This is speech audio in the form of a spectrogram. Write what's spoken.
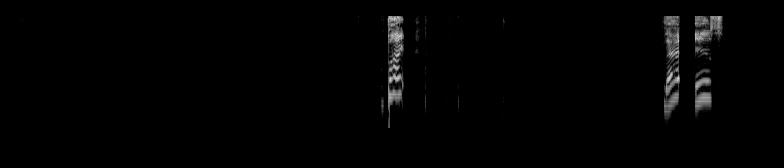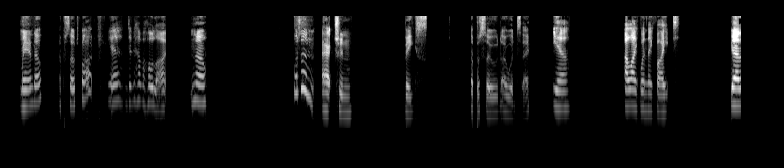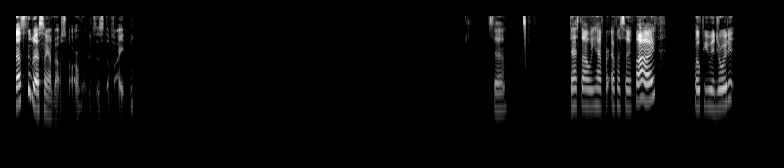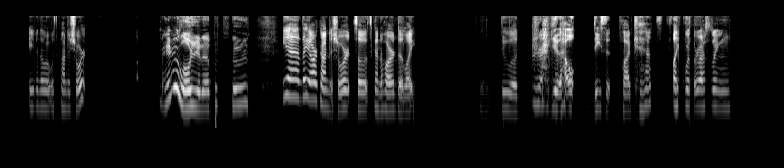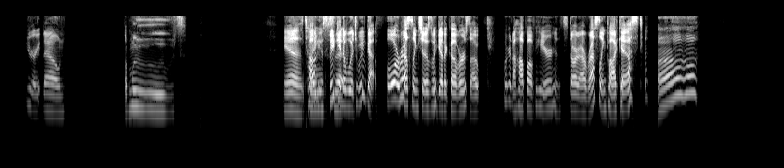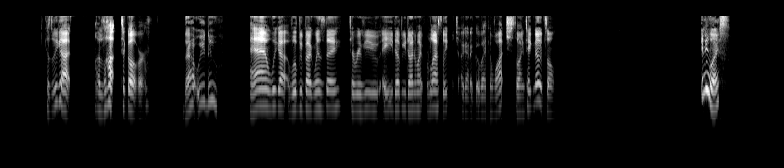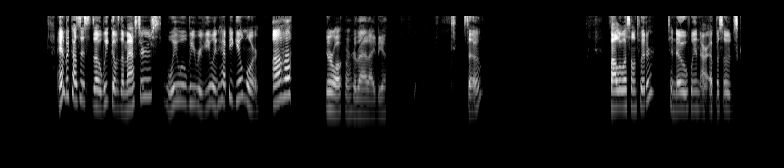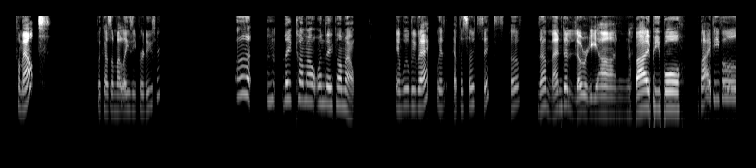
But that is Mando episode five. Yeah, didn't have a whole lot. No, What an action based episode, I would say. Yeah. I like when they fight. Yeah, that's the best thing about Star Wars is the fighting. So that's all we have for episode five. Hope you enjoyed it, even though it was kind of short. Mandalorian episode. Yeah, they are kind of short, so it's kind of hard to like do a Drag it out decent podcast. like with wrestling. You write down the moves. Yeah, talking. Speaking that- of which, we've got four wrestling shows we got to cover, so we're gonna hop off here and start our wrestling podcast Uh huh. because we got a lot to cover. That we do. And we got we'll be back Wednesday to review AEW Dynamite from last week, which I gotta go back and watch so I can take notes on. Anyways, And because it's the week of the Masters, we will be reviewing Happy Gilmore. uh huh. You're welcome for that idea. So follow us on Twitter to know when our episodes come out because of my lazy producer. Uh, they come out when they come out. And we'll be back with episode six of The Mandalorian. Bye, people. Bye, peoples.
